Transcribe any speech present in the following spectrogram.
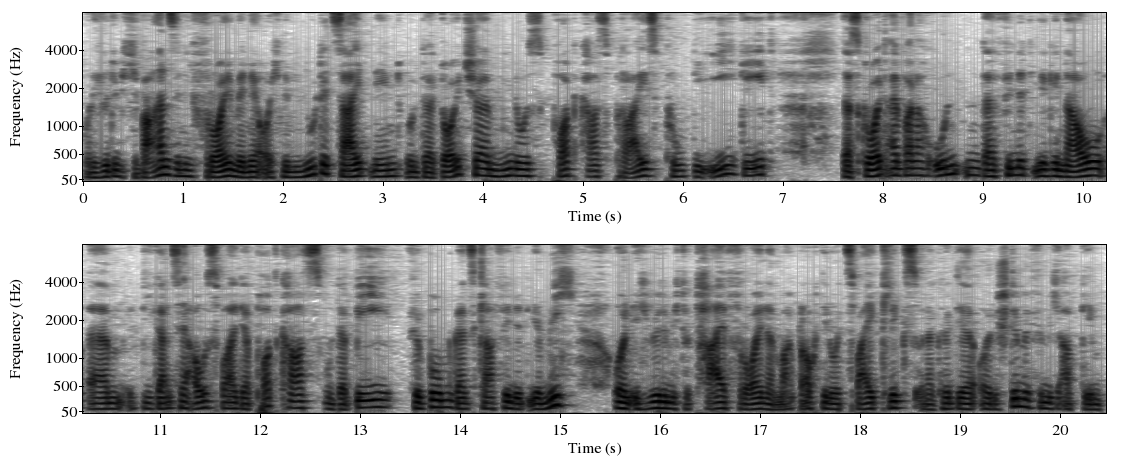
Und ich würde mich wahnsinnig freuen, wenn ihr euch eine Minute Zeit nehmt, unter deutscher-podcastpreis.de geht da scrollt einfach nach unten, da findet ihr genau ähm, die ganze Auswahl der Podcasts unter B für Bumm, ganz klar findet ihr mich. Und ich würde mich total freuen, dann braucht ihr nur zwei Klicks und dann könnt ihr eure Stimme für mich abgeben.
